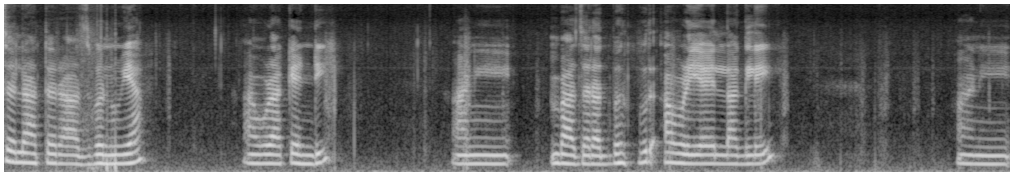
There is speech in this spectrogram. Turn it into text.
चला तर आज बनवूया आवळा कँडी आणि बाजारात भरपूर आवळे यायला लागले. आणि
